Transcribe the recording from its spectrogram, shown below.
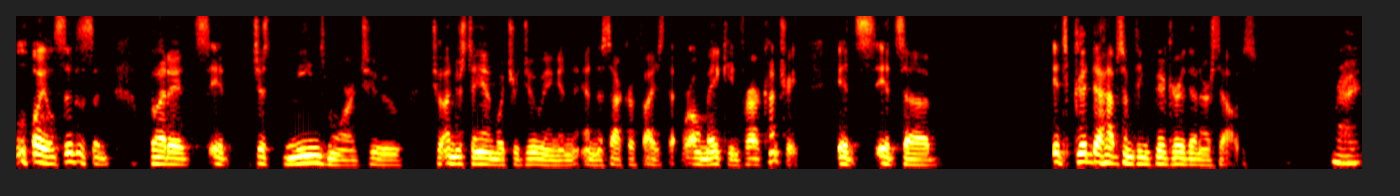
loyal citizen but it's it just means more to to understand what you're doing and, and the sacrifice that we're all making for our country. It's it's a uh, it's good to have something bigger than ourselves. Right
